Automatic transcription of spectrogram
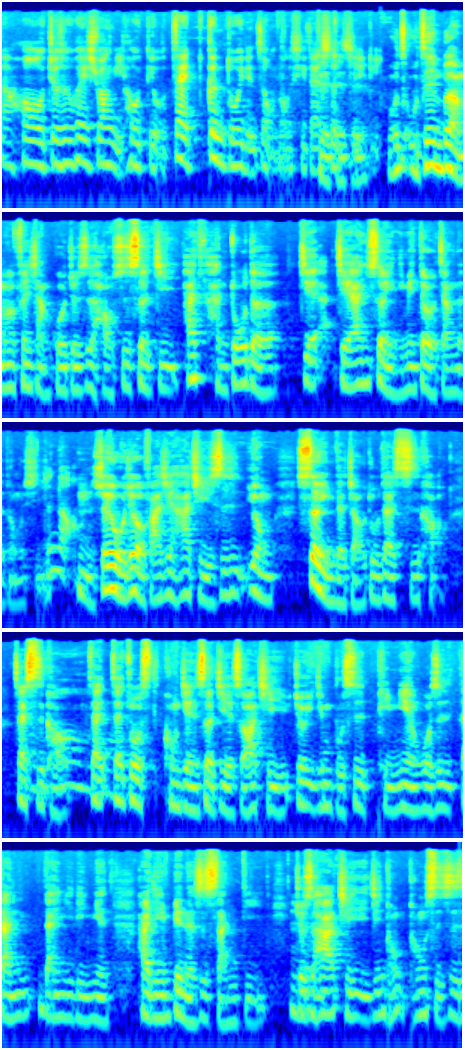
然后就是会希望以后有再更多一点这种东西在设计里。我我之前不知道有没有分享过，就是好事设计，它很多的结结案摄影里面都有这样的东西。真的。嗯，所以我就有发现，它其实是用摄影的角度在思考。在思考，在在做空间设计的时候，它其实就已经不是平面或是单单一立面，它已经变得是三 D，就是它其实已经同同时是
